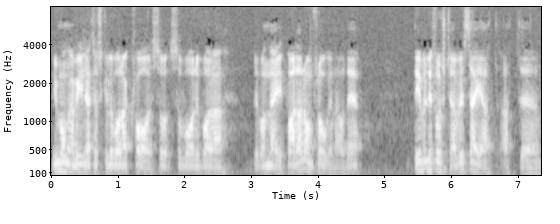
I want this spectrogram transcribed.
hur många ville att jag skulle vara kvar så, så var det bara det var nej på alla de frågorna och det, det är väl det första jag vill säga att, att eh,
